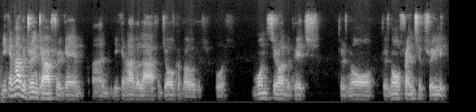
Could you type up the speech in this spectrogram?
you can have a drink after a game and you can have a laugh and joke about it. But once you're on the pitch, there's no there's no friendships really.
